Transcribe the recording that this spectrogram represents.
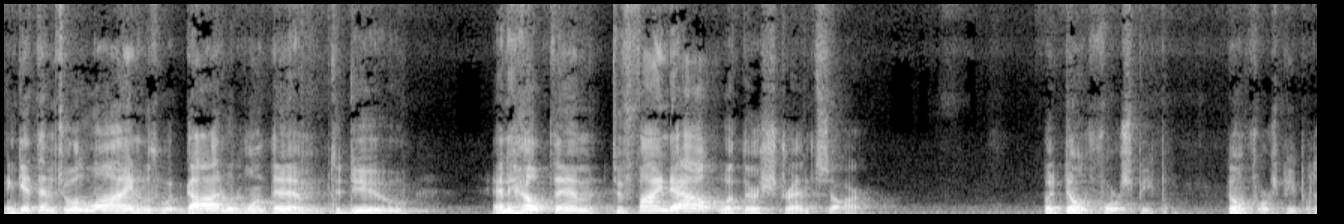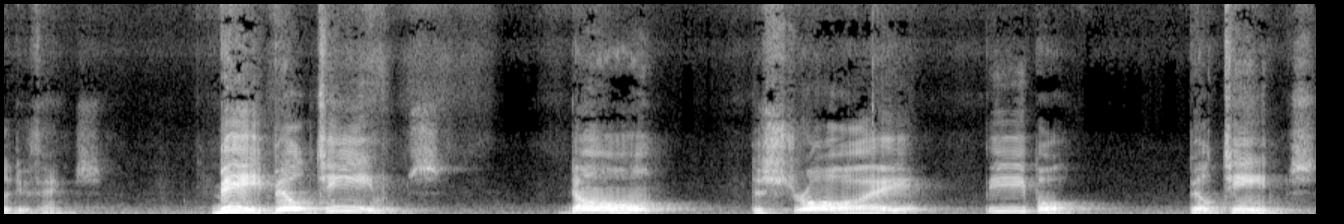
and get them to align with what God would want them to do and help them to find out what their strengths are. But don't force people. Don't force people to do things. B, build teams. Don't destroy people. Build teams.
